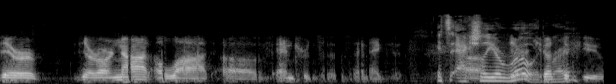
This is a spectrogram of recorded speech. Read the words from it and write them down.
there there are not a lot of entrances and exits. It's actually Um, a road, just right? a few.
